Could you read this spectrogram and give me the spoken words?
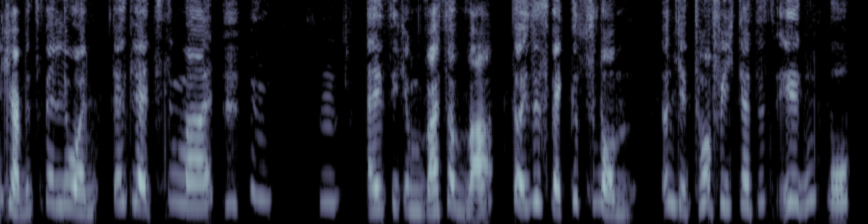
ich habe es verloren. Das letzte Mal, als ich im Wasser war, da ist es weggeschwommen. Und jetzt hoffe ich, dass es irgendwo,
